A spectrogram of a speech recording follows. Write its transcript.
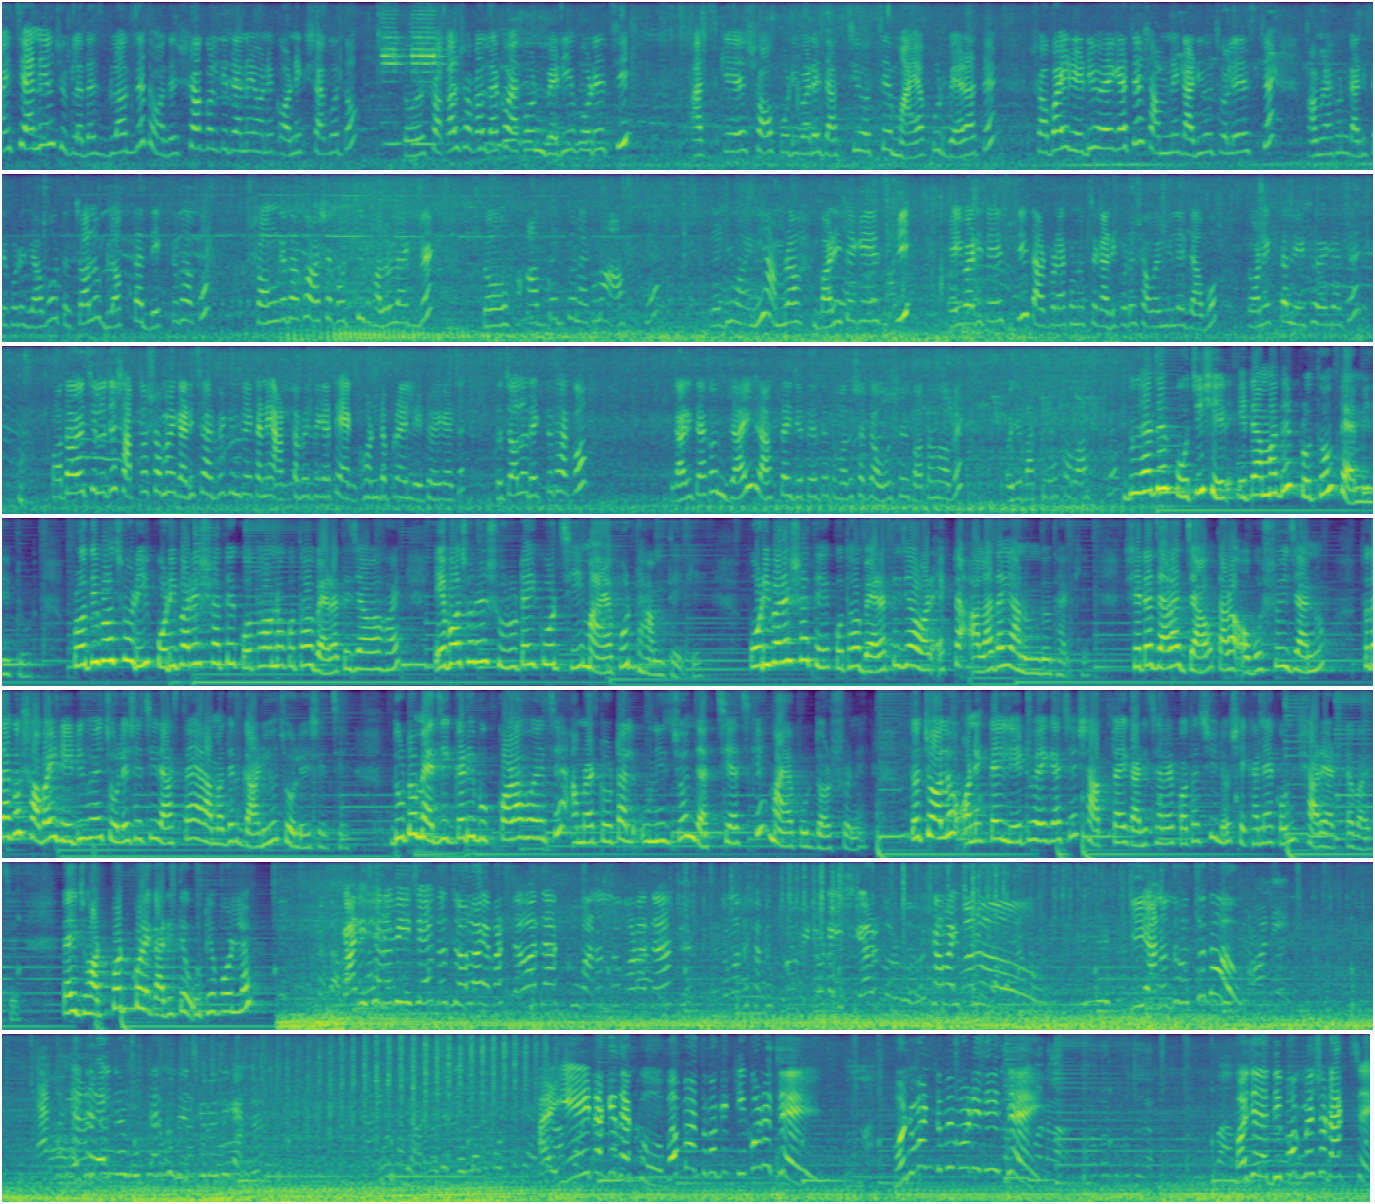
My channel শুক্লাদাস ব্লগসে তোমাদের সকলকে জানাই অনেক অনেক স্বাগত। তো সকাল সকাল দেখো এখন বেরিয়ে পড়েছি। আজকে সপরিবারে যাচ্ছি হচ্ছে মায়াপুর বেড়াতে। সবাই রেডি হয়ে গেছে, সামনে গাড়িও চলে এসছে। আমরা এখন গাড়িতে করে যাব। তো চলো ব্লগটা দেখতে থাকো, সঙ্গে থাকো, আশা করছি ভালো লাগবে। তো আর্ধেকজন এখনও আসছে রেডি হয়নি। আমরা বাড়ি থেকে এসছি, এই বাড়িতে এসছি, তারপর এখন হচ্ছে গাড়ি করে সবাই মিলে যাব। তো অনেকটা লেট হয়ে গেছে। কথা হয়েছিল যে সাতটার সময় গাড়ি ছাড়বে, কিন্তু এখানে আটটা বেজে গেছে, এক ঘণ্টা প্রায় লেট হয়ে গেছে। তো চলো দেখতে থাকো। গাড়িতে এখন যাই, রাস্তায় যেতে যেতে তোমাদের সাথে অবশ্যই কথা হবে। ওই যে বাকিরা সব আসছে। দুই হাজার পঁচিশের এটা আমাদের প্রথম ফ্যামিলি ট্যুর প্রতি বছরই পরিবারের সাথে কোথাও না কোথাও বেড়াতে যাওয়া হয়। এবছরের শুরুটাই করছি মায়াপুর ধাম থেকে। পরিবারের সাথে কোথাও বেড়াতে যাওয়ার একটা আলাদাই আনন্দ থাকে। সেটা যারা যাও, তারা অবশ্যই জানো তো দেখো সবাই রেডি হয়ে চলে এসেছি রাস্তায় আর আমাদের গাড়িও চলে এসেছে। দুটো ম্যাজিক গাড়ি বুক করা হয়েছে। আমরা টোটাল উনিশ জন যাচ্ছি আজকে মায়াপুর দর্শনে। তো চলো অনেকটাই লেট হয়ে গেছে সাতটায় গাড়ি ছাড়ার কথা ছিল সেখানে এখন সাড়ে আটটা বাজে। তাই ঝটপট করে গাড়িতে উঠে পড়লাম। গাড়ি ছেড়ে দিয়েছে তো চলো এবার যাওয়া যাক খুব আনন্দ করা যাক। তোমাদের সাথে পুরো ভিডিওটাই শেয়ার করব। সবাই বলো কি আনন্দ হচ্ছে তো? অনেক। আর এইটাকে দেখো, বাবা, তোমাকে কি করেছে? হনুমান টুপি পরিয়ে দিয়েছে। ওই যে দীপক মেশো ডাকছে।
